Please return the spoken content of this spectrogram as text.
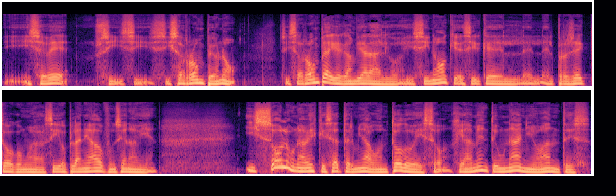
y, se ve si, si, si, se rompe o no. Si se rompe hay que cambiar algo y si no quiere decir que el, el proyecto como ha sido planeado funciona bien. Y solo una vez que se ha terminado con todo eso, generalmente un año antes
